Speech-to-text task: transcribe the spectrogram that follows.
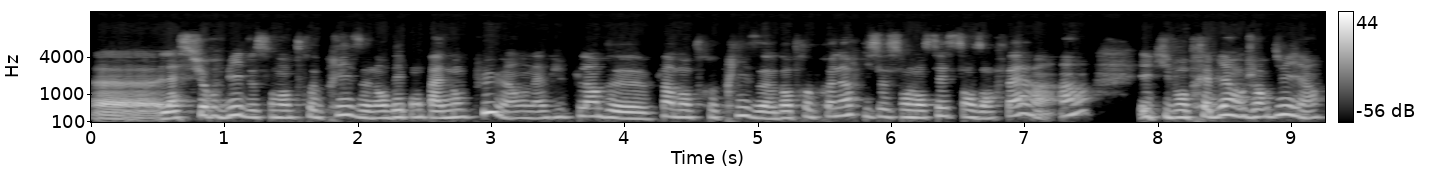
la survie de son entreprise n'en dépend pas non plus. Hein. On a vu plein de plein d'entreprises, d'entrepreneurs qui se sont lancés sans en faire un et qui vont très bien aujourd'hui. Hein.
